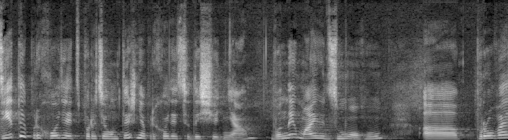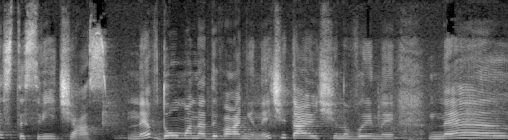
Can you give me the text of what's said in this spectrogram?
Діти приходять протягом тижня, приходять сюди щодня. Вони мають змогу провести свій час не вдома на дивані, не читаючи новини, не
